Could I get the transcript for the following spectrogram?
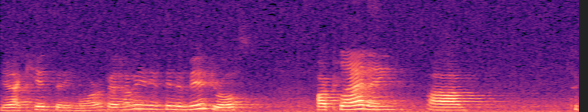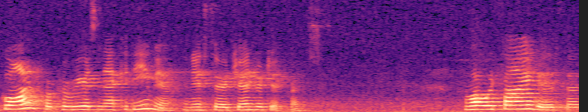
they're not kids anymore, but how many of these individuals are planning um, to go on for careers in academia, and is there a gender difference? And what we find is that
